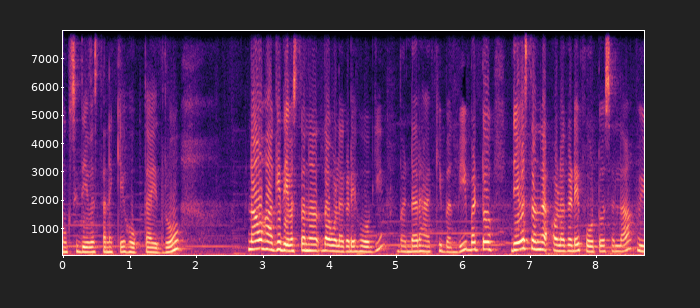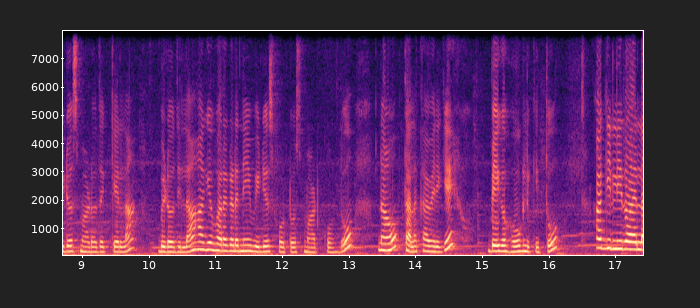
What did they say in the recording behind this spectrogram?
ಮುಗಿಸಿ ದೇವಸ್ಥಾನಕ್ಕೆ ಹೋಗ್ತಾ ಇದ್ರು. ನಾವು ಹಾಗೆ ದೇವಸ್ಥಾನದ ಒಳಗಡೆ ಹೋಗಿ ಭಂಡಾರ ಹಾಕಿ ಬಂದ್ವಿ. ಬಟ್ ದೇವಸ್ಥಾನದ ಒಳಗಡೆ ಫೋಟೋಸ್ ಎಲ್ಲ, ವಿಡಿಯೋಸ್ ಮಾಡೋದಕ್ಕೆಲ್ಲ ಬಿಡೋದಿಲ್ಲ. ಹಾಗೆ ಹೊರಗಡೆನೇ ವಿಡಿಯೋಸ್, ಫೋಟೋಸ್ ಮಾಡಿಕೊಂಡು ನಾವು ತಲಕಾವೇರಿಗೆ ಬೇಗ ಹೋಗ್ಲಿಕ್ಕಿತ್ತು. ಹಾಗೆ ಇಲ್ಲಿರೋ ಎಲ್ಲ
